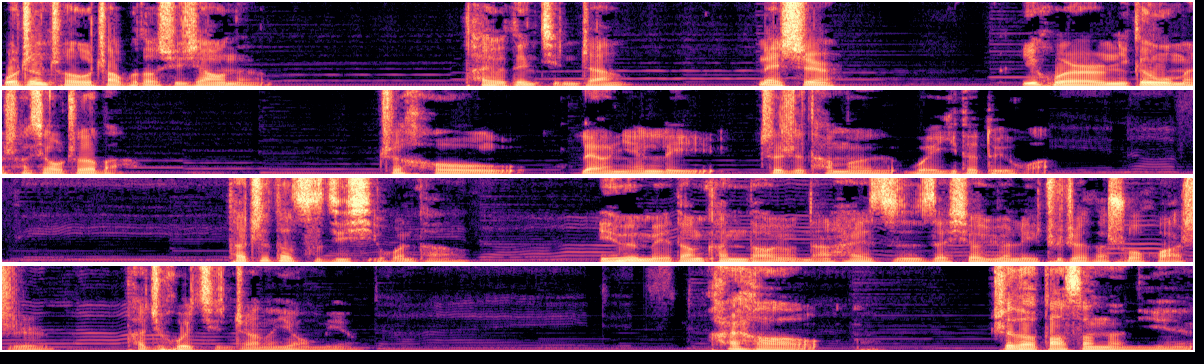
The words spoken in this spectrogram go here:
我正愁找不到学校呢。”他有点紧张。“没事，一会儿你跟我们上校车吧。”之后两年里，这是他们唯一的对话。他知道自己喜欢她，因为每当看到有男孩子在校园里追着她说话时，他就会紧张的要命。还好，直到大三那年，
